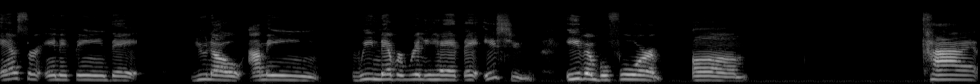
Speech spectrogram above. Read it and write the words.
answer anything that, you know, I mean, we never really had that issue. Even before um Kai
